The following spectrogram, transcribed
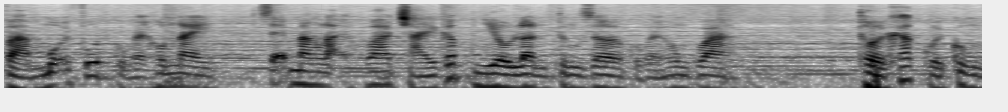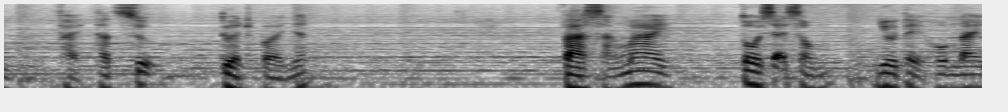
và mỗi phút của ngày hôm nay sẽ mang lại hoa trái gấp nhiều lần từng giờ của ngày hôm qua. Thời khắc cuối cùng phải thật sự tuyệt vời nhất. Và sáng mai, tôi sẽ sống như thể hôm nay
